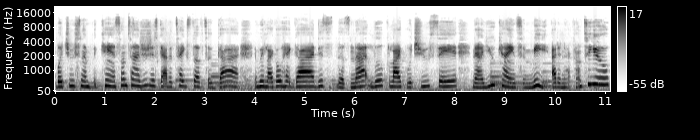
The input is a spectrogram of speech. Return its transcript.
but you simply can't. Sometimes you just got to take stuff to God and be like, oh, hey, God, this does not look like what you said. Now, you came to me. I did not come to you.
